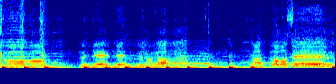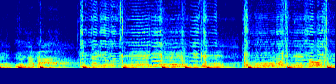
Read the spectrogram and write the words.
長打て福永かっ飛ばせ福永痛いよ手に受けて飛ばせトーク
